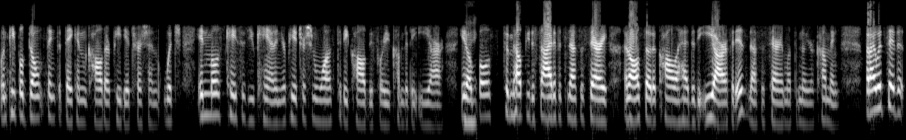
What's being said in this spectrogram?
when people don't think that they can call their pediatrician, which in most cases you can, and your pediatrician wants to be called before you come to the ER. You know, Right. both to help you decide if it's necessary, and also to call ahead to the ER if it is necessary and let them know you're coming. But I would say that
